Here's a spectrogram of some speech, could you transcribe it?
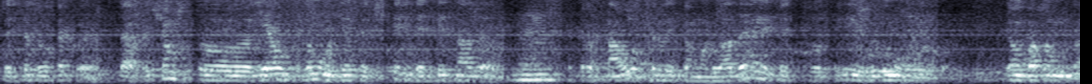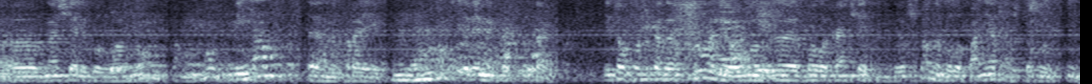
То есть это вот такое. Да, причем, что я его придумал где-то 4-5 лет назад. Как раз на острове, там мы голодали, то есть вот и выдумывал его. И он потом э, вначале был в одном, там, ну, менялся постоянно проект, но все время как-то так. И только уже когда строили, он уже был окончательно завершен, и было понятно, что будет с ним.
